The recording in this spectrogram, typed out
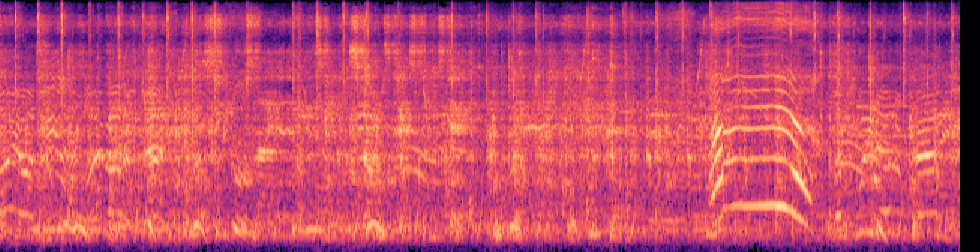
my ossicles. I'm out of patties. Sequels night at the museum starts next Tuesday. Ah! Complete out of patties.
